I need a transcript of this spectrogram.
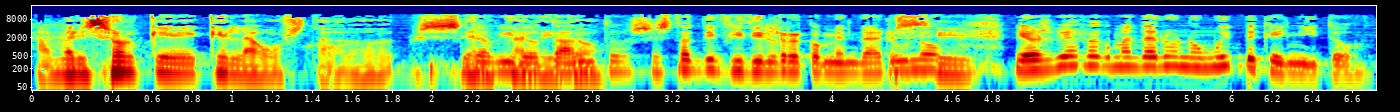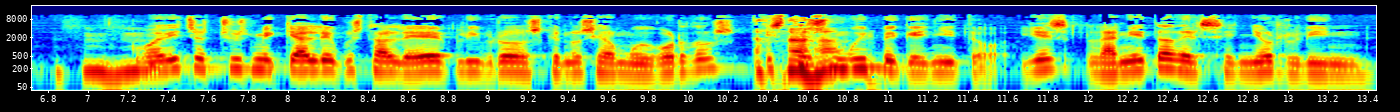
a Marisol, ¿qué, qué le ha gustado? Pues es que ha que habido tantos, es tan difícil recomendar uno. Sí. Mira, os voy a recomendar uno muy pequeñito. Como ha dicho Chusmi que a él le gusta leer libros que no sean muy gordos, este es muy pequeñito y es La nieta del señor Lin.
